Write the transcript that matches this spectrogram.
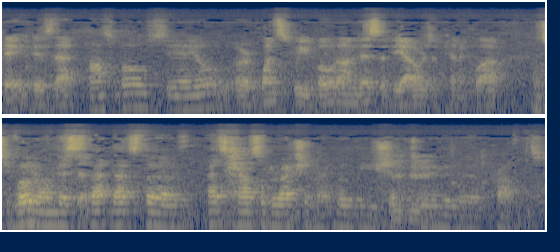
date? Is that possible, CAO? Or once we vote on this at the hours of 10 o'clock? Once you vote on this, that, that's the, that's council direction that will be shipped to Mhm. the province.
